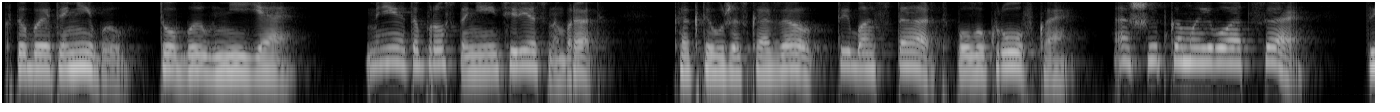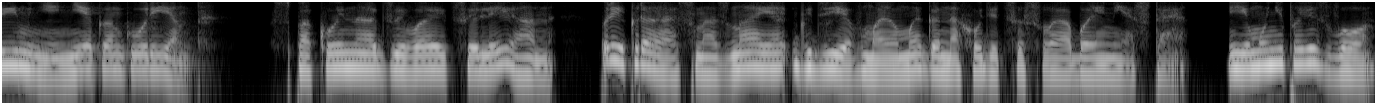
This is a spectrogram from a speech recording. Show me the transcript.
Кто бы это ни был, то был не я. Мне это просто не интересно, брат. Как ты уже сказал, ты бастард, полукровка. Ошибка моего отца. Ты мне не конкурент. Спокойно отзывается Леон, прекрасно зная, где в моем эго находится слабое место. Ему не повезло,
